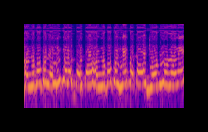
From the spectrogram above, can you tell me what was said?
हम लोगों को नहीं फ़र्क पड़ता है। हम लोगों को ये पता है, जो भी उन्होंने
